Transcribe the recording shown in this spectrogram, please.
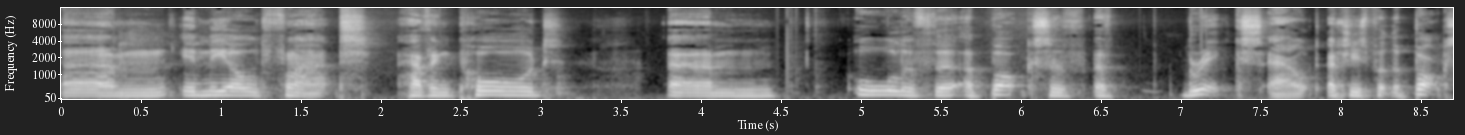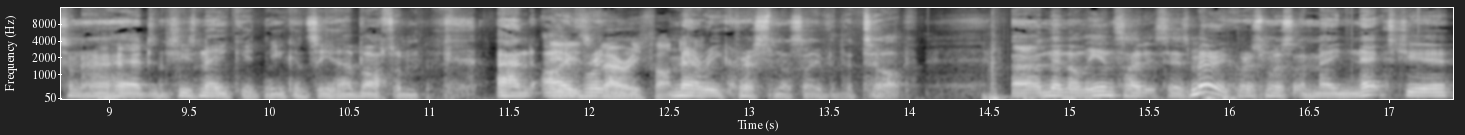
um, in the old flat, having poured um, all of the a box of, of bricks out, and she's put the box on her head, and she's naked, and you can see her bottom. And I've is written. "Merry Christmas" over the top. Uh, and then on the inside it says "Merry Christmas" and may next year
